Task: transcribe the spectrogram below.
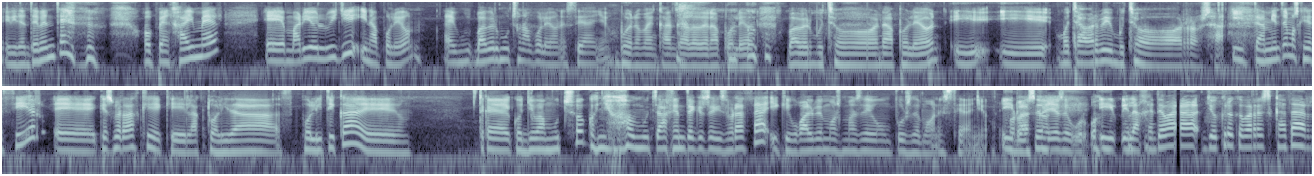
evidentemente, Oppenheimer, eh, Mario y Luigi y Napoleón. Hay- va a haber mucho Napoleón este año. Bueno, me encanta lo de Napoleón. Va a haber mucho Napoleón y, y mucha Barbie y mucho rosa. Y también tenemos que decir eh, que es verdad que, que la actualidad política eh, conlleva mucho, conlleva mucha gente que se disfraza y que igual vemos más de un Puigdemont este año por las calles de Burgos. Y, y la gente va, yo creo que va a rescatar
